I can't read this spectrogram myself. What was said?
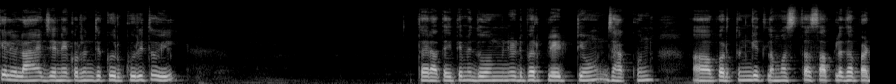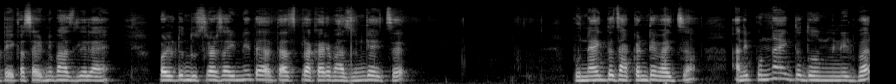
केलेला आहे जेणेकरून ते कुरकुरीत होईल. तर आता इथे मी दोन मिनिटभर प्लेट ठेवून झाकून परतून घेतलं. मस्त असं आपलं धपाटे एका साईडने भाजलेलं आहे. पलटून दुसऱ्या साईडने त्या त्याच प्रकारे भाजून घ्यायचं. आहे पुन्हा एकदा झाकण ठेवायचं आणि पुन्हा एकदा दोन मिनिटभर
